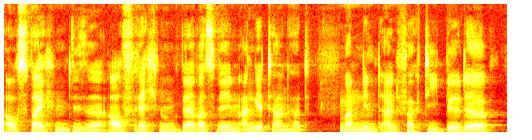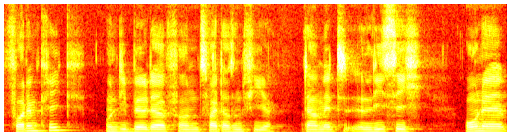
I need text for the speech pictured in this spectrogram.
ausweichen, diese Aufrechnung, wer was wem angetan hat. Man nimmt einfach die Bilder vor dem Krieg und die Bilder von 2004. Damit ließ sich ohne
